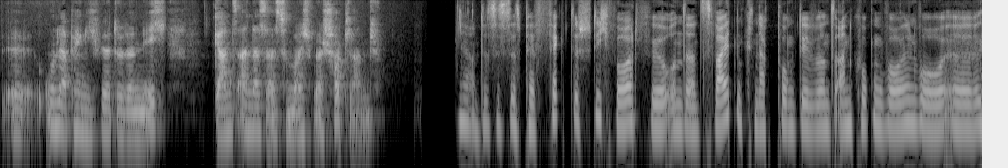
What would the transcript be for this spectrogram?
äh, unabhängig wird oder nicht. Ganz anders als zum Beispiel bei Schottland. Ja, das ist das perfekte Stichwort für unseren zweiten Knackpunkt, den wir uns angucken wollen, wo, äh,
